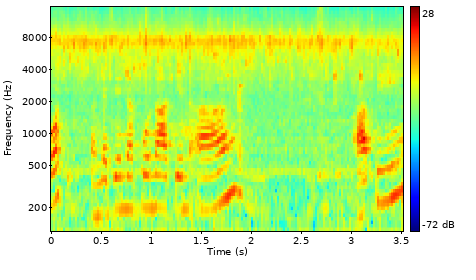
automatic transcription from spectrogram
Tapos, lalagyan na po natin ang ating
